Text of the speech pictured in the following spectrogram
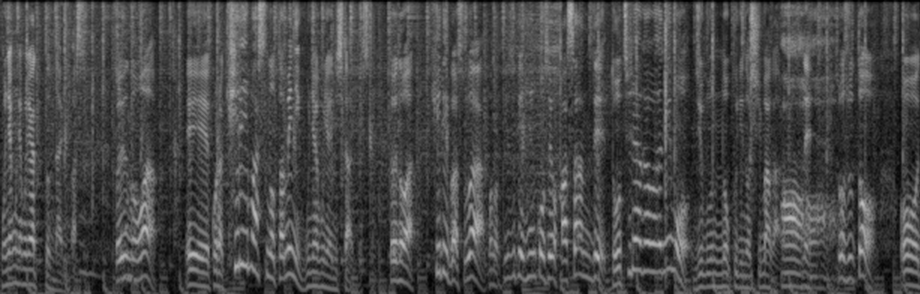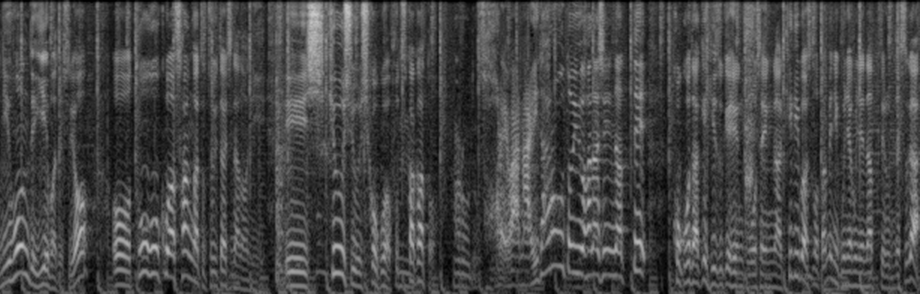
ぐにゃぐにゃぐにゃっとなります。というのはえー、これはキリバスのためにぐにゃぐにゃにしたんです。というのはキリバスはこの日付変更線を挟んでどちら側にも自分の国の島があるんですね。そうすると日本で言えばですよ。東北は3月1日なのに、えー、九州四国は2日かと、うん、なるほど。それはないだろうという話になってここだけ日付変更線がキリバスのためにぐにゃぐにゃになってるんですが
